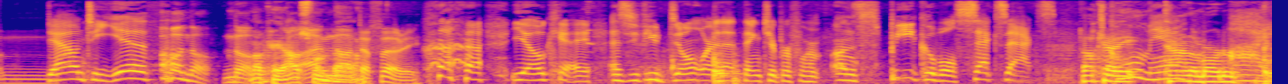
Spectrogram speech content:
Um. Down to Yiff. Oh no, no. Okay, I'll swim I'm swim not down. a furry. Yeah, okay. As if you don't wear that thing to perform unspeakable sex acts. Okay, Cool, man. time to murder. I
